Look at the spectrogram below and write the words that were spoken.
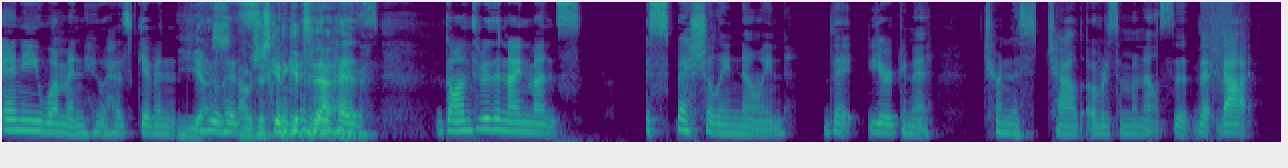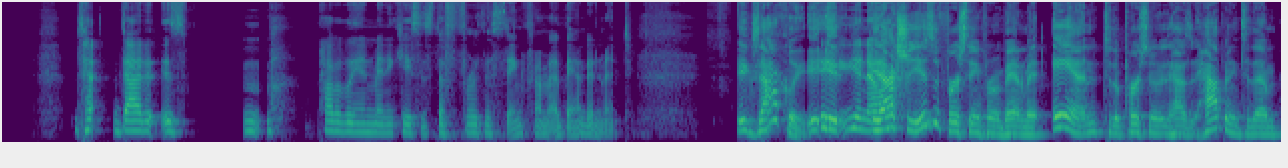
any woman who has given, yes, who has, I was just going to get to that, has gone through the nine months, especially knowing that you're gonna turn this child over to someone else, that that that that, that is probably in many cases the furthest thing from abandonment. Exactly. It, it, you know, it actually is the first thing from abandonment, and to the person who has it happening to them,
